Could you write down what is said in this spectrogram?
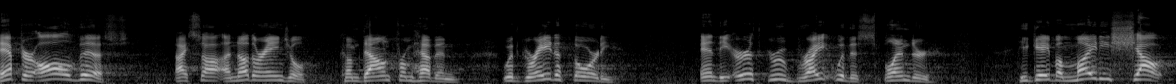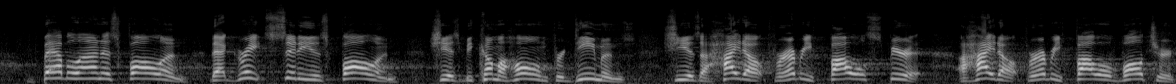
After all this, I saw another angel come down from heaven with great authority, and the earth grew bright with his splendor. He gave a mighty shout Babylon has fallen, that great city is fallen. She has become a home for demons. She is a hideout for every foul spirit, a hideout for every foul vulture,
